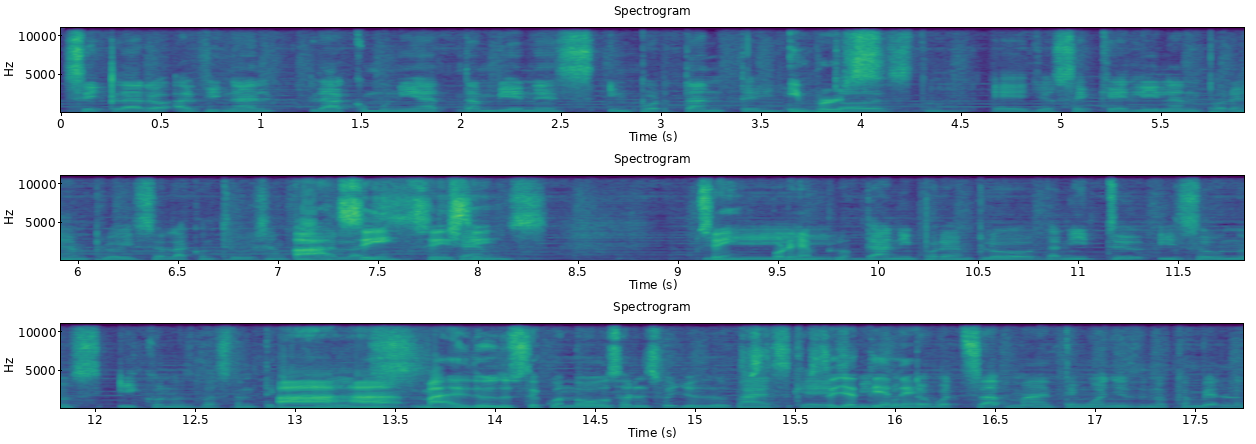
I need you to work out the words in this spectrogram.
Sí, claro, al final la comunidad también es importante en todo esto. Eh, yo sé que Lilan, por ejemplo, hizo la contribución con Ah, las sí, sí, sí. Sí, Y por ejemplo. Dani, por ejemplo, Danito hizo unos iconos bastante Ajá. cools. Madre, dude, ¿usted cuándo va a usar el suyo, dude? Ma, es que usted es ya mi tiene. foto de WhatsApp, ma. Tengo años de no cambiarlo.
